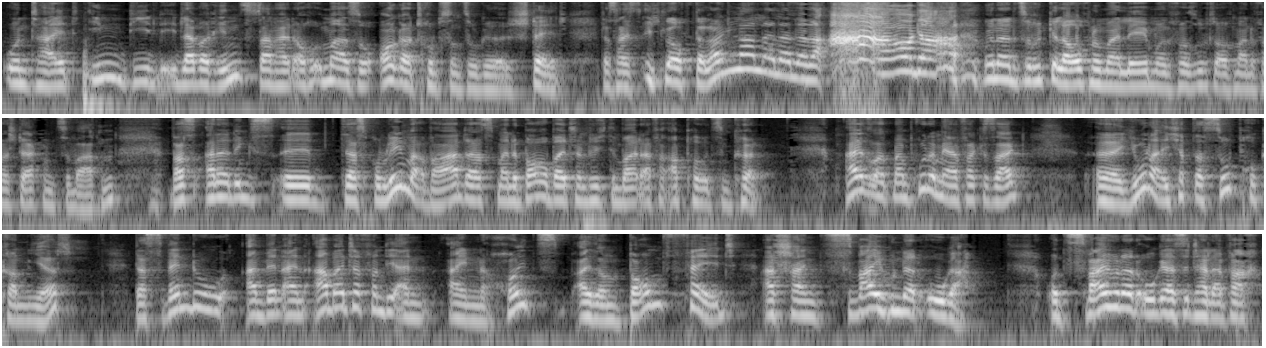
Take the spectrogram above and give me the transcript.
und halt in die Labyrinths dann halt auch immer so Orga-Trupps und so gestellt. Das heißt, ich laufe da lang, la la la la, ah, Orga! Und dann zurückgelaufen um mein Leben und versucht auf meine Verstärkung zu warten. Was allerdings äh, das Problem war, war, dass meine Bauarbeiter natürlich den Wald einfach abholzen können. Also hat mein Bruder mir einfach gesagt, äh, Jona, ich habe das so programmiert, dass wenn du, wenn ein Arbeiter von dir ein, ein Holz, also ein Baum fällt, erscheint 200 Oger. Und 200 Oger sind halt einfach,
